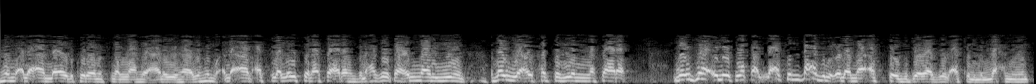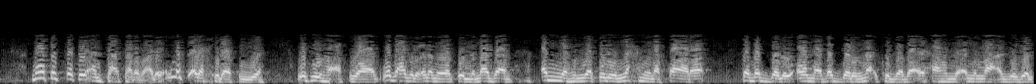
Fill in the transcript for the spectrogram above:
وهم الآن لا يذكرون اسم الله عليها وهم الآن أصلا ليسوا نصارى في الحقيقة علمانيون. ضيعوا حتى دين النصارى. لو جاء إليك وقال لكن بعض العلماء أفتوا بجواز الأكل من لحمهم. ما تستطيع أن تعترض عليه. المسألة خلافية وفيها أقوال وبعض العلماء يقول ما دام أنهم يقولون نحن نصارى تبدلوا أو ما بدلوا نأكل ذبائحهم لأن الله عز وجل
